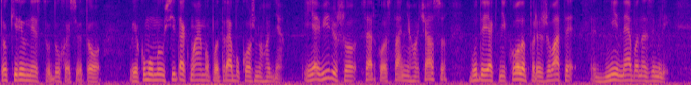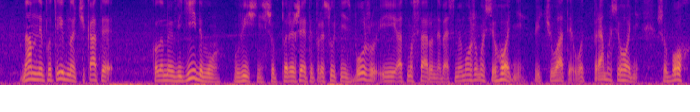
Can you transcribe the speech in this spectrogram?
то керівництво Духа Святого, в якому ми всі так маємо потребу кожного дня. І я вірю, що церква останнього часу буде як ніколи переживати дні неба на землі. Нам не потрібно чекати, коли ми відійдемо у вічність, щоб пережити присутність Божу і атмосферу небес. Ми можемо сьогодні відчувати, от прямо сьогодні, що Бог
